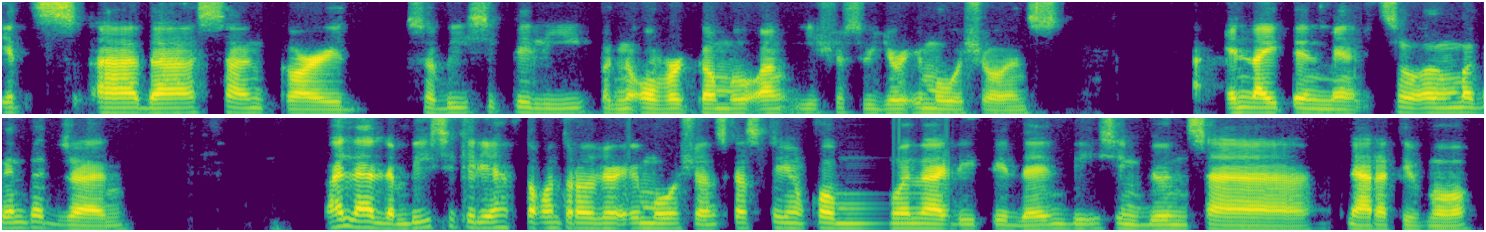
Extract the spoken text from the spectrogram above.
it's uh, the sun card. So basically, pag na-overcome mo ang issues with your emotions, enlightenment. So ang maganda dyan, wala lang, basically you have to control your emotions kasi yung commonality din, basing dun sa narrative mo,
